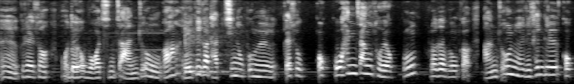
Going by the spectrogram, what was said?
예, 그래서 어, 내가 뭐가 진짜 안 좋은가? 아기가 다치는 꿈을 계속 꿨고 한 장소였고 그러다 보니까 안 좋은 일이 생길 것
